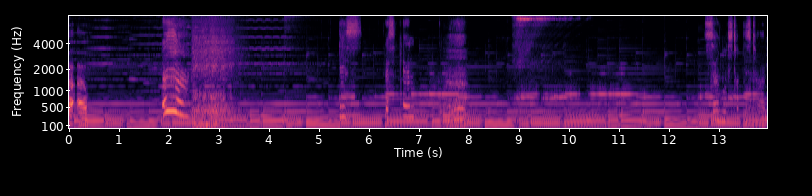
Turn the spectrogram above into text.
Uh-oh. Ah! This, this again? Someone stop this time.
